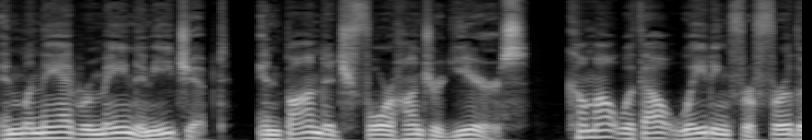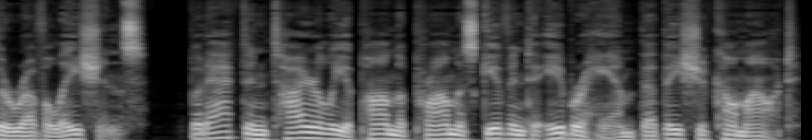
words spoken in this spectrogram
and when they had remained in Egypt, in bondage four hundred years, come out without waiting for further revelations, but act entirely upon the promise given to Abraham that they should come out.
